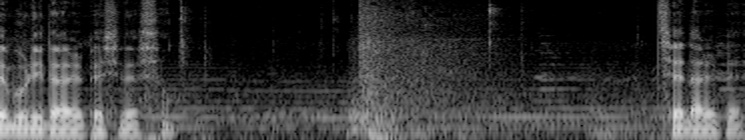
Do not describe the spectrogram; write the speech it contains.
재물이 날 배신했어. 제 날배.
